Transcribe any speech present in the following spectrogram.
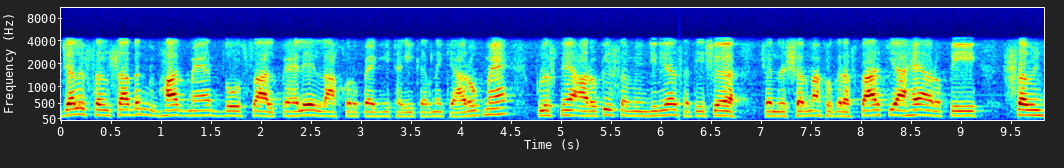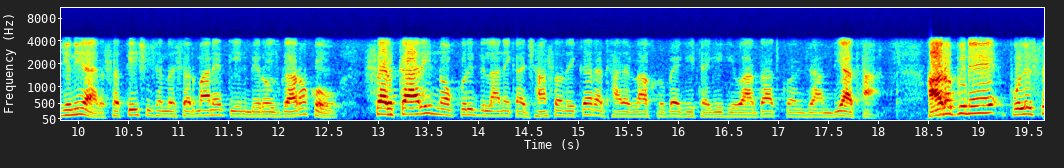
जल संसाधन विभाग में दो साल पहले लाखों रुपए की ठगी करने के आरोप में पुलिस ने आरोपी सब इंजीनियर सतीश चंद्र शर्मा को गिरफ़्तार किया है। आरोपी सब इंजीनियर सतीश चंद्र शर्मा ने तीन बेरोजगारों को सरकारी नौकरी दिलाने का झांसा देकर 18 लाख रुपए की ठगी की वारदात को अंजाम दिया था। आरोपी ने पुलिस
